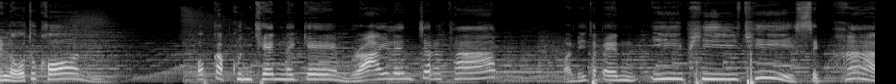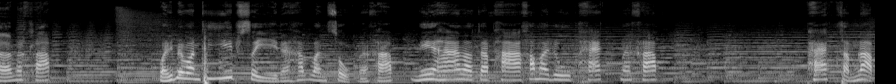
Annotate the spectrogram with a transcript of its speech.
ฮลโหลทุกคน พบกับคุณเคนในเกม r i Ranger นะครับ วันนี้จะเป็น EP ที่ 15 แล้วนะครับ วันนี้เป็นวันที่ 24 นะครับ วันศุกร์นะครับ นี่ฮะ เราจะพาเข้ามาดูแพ็คนะครับ แพ็คสำหรับ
